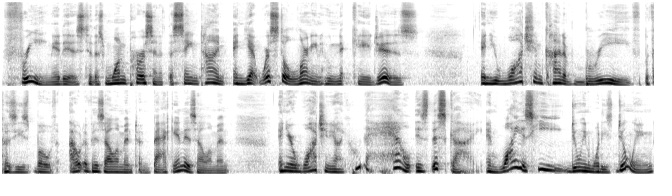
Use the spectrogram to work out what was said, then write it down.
freeing it is to this one person at the same time and yet we're still learning who Nick Cage is and you watch him kind of breathe because he's both out of his element and back in his element. And you're watching you're like who the hell is this guy? And why is he doing what he's doing?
